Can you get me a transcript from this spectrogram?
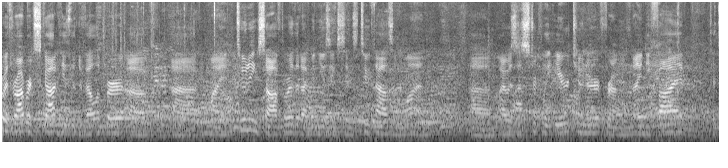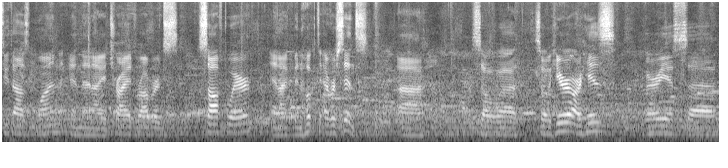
here with Robert Scott. He's the developer of uh, my tuning software that I've been using since 2001. Um, I was a strictly ear tuner from 95 to 2001, and then I tried Robert's software, and I've been hooked ever since. Uh, so, uh, so here are his various uh,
